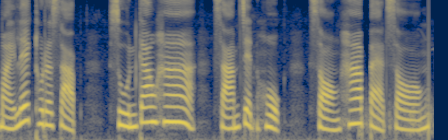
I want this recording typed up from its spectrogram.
หมายเลขโทรศัพท์ 095 376 2582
